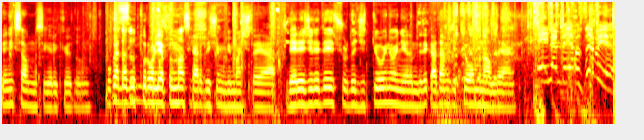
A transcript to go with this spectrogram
Phoenix alması gerekiyordu onun. Bu kadar da troll yapılmaz kardeşim bir maçta ya. Dereceli değil şurada ciddi oyun oynayalım dedik. Adam gitti Omen aldı yani. Eğlenmeye hazır mıyız?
